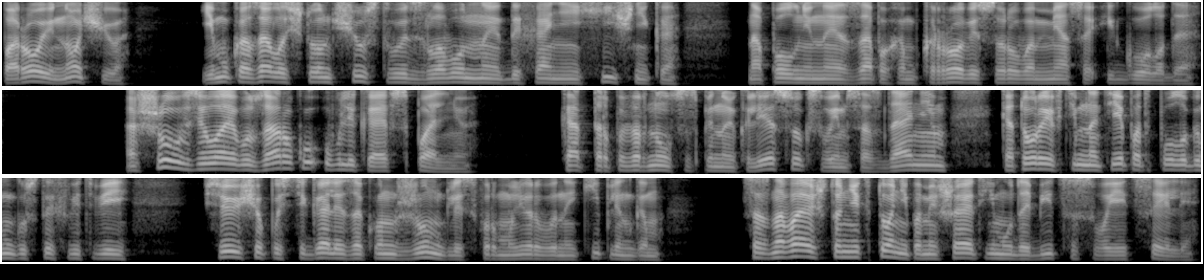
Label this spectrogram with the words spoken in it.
Порой ночью ему казалось, что он чувствует зловонное дыхание хищника, наполненное запахом крови, сырого мяса и голода. А Шоу взяла его за руку, увлекая в спальню. Каттер повернулся спиной к лесу, к своим созданиям, которые в темноте под пологом густых ветвей все еще постигали закон джунглей, сформулированный Киплингом, сознавая, что никто не помешает ему добиться своей цели.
